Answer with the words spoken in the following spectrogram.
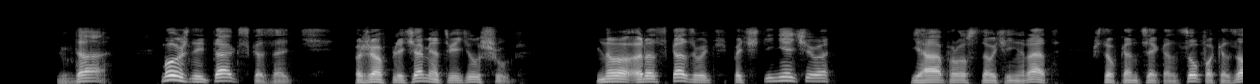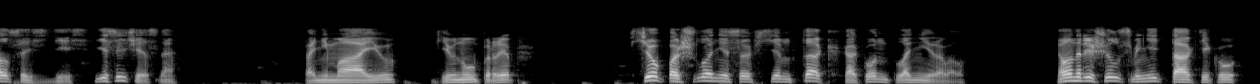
— Да, можно и так сказать, — пожав плечами, ответил Шут но рассказывать почти нечего. Я просто очень рад, что в конце концов оказался здесь, если честно. — Понимаю, — кивнул Прэп. Все пошло не совсем так, как он планировал. Он решил сменить тактику,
